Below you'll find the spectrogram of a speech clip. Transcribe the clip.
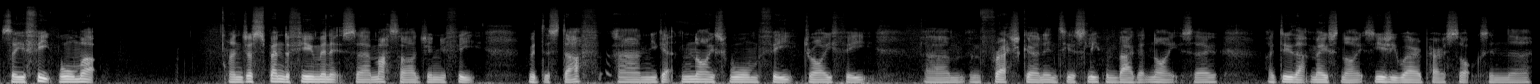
so your feet warm up and just spend a few minutes uh, massaging your feet with the stuff and you get nice warm feet dry feet um, and fresh going into your sleeping bag at night so I do that most nights usually wear a pair of socks in the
